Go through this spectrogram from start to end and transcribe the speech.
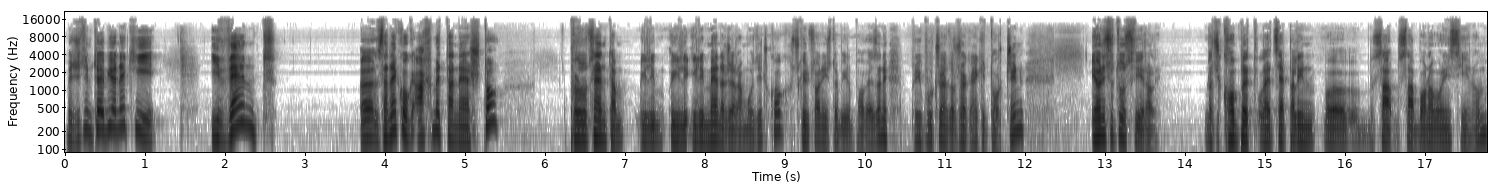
Međutim, to je bio neki event e, za nekog Ahmeta nešto, producenta ili, ili, ili menadžera muzičkog, s kojim su oni isto bili povezani, pripučujem do čovjeka neki Torčin, i oni su tu svirali. Znači, komplet Led Zeppelin uh, sa, sa Bonovim sinom.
